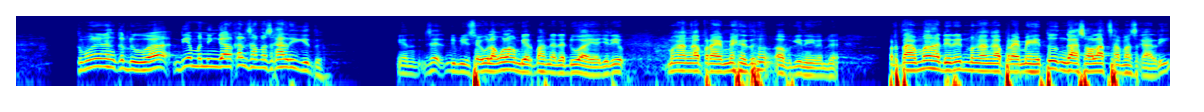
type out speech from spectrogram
kemudian yang kedua dia meninggalkan sama sekali gitu. Ya, saya, saya ulang-ulang biar paham ada dua ya. Jadi menganggap remeh itu oh begini pertama hadirin menganggap remeh itu nggak sholat sama sekali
